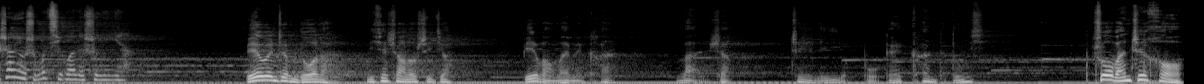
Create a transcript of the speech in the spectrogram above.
上有什么奇怪的声音？别问这么多了，你先上楼睡觉，别往外面看。晚上这里有不该看的东西。说完之后，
